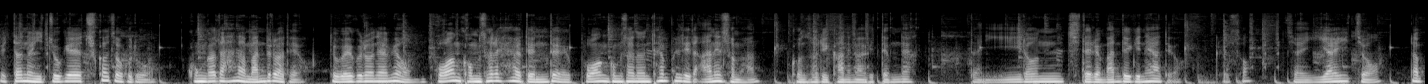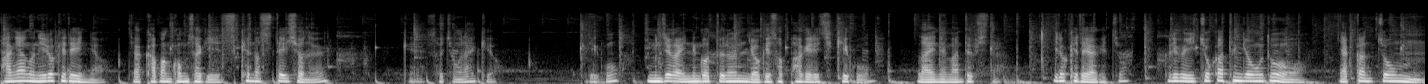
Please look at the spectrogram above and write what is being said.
일단은 이쪽에 추가적으로 공간을 하나 만들어야 돼요. 근데 왜 그러냐면 보안 검사를 해야 되는데 보안 검사는 템플릿 안에서만 건설이 가능하기 때문에 일단 이런 지대를 만들긴 해야 돼요. 그래서 자 이 아이 있죠? 일단 방향은 이렇게 되어 있네요. 자 가방 검사기 스캐너 스테이션을 이렇게 설정을 할게요. 그리고 문제가 있는 것들은 여기서 파괴를 시키고 라인을 만듭시다. 이렇게 돼야겠죠? 그리고 이쪽 같은 경우도 약간 좀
